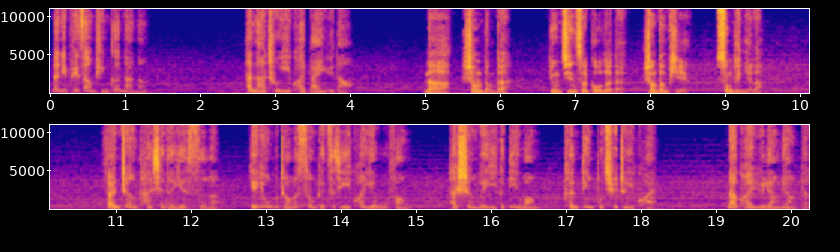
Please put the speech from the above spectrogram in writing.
那你陪葬品搁哪呢？他拿出一块白玉道：“那上等的，用金色勾勒的上等品，送给你了。反正他现在也死了，也用不着了，送给自己一块也无妨。他身为一个帝王，肯定不缺这一块。那块玉凉凉的，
